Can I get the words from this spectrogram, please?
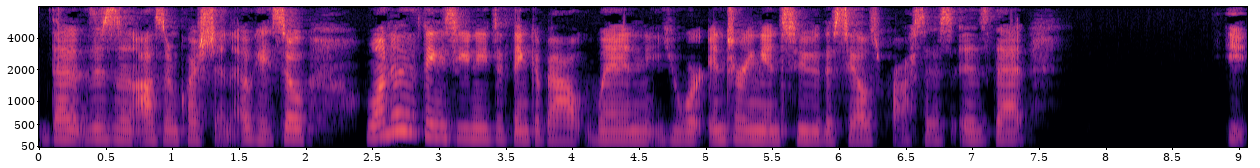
That this is an awesome question. Okay, so one of the things you need to think about when you're entering into the sales process is that you,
